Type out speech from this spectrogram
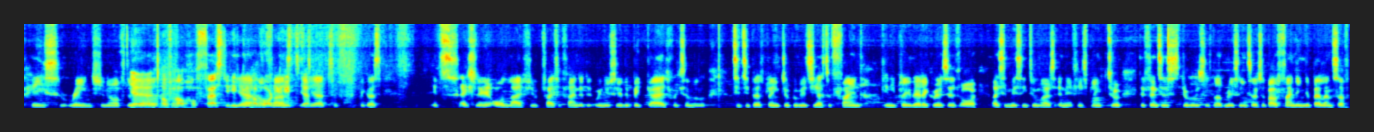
pace range, you know, of the yeah, ball how, how how fast you hit or how, hard you hit? Yeah. yeah to, because it's actually all life you try to find it. When you see the big guys for example Tsitsipas playing Djokovic he has to find can he play that aggressive or is he missing too much? And if he's playing two defenses Djokovic is not missing. So it's about finding the balance of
